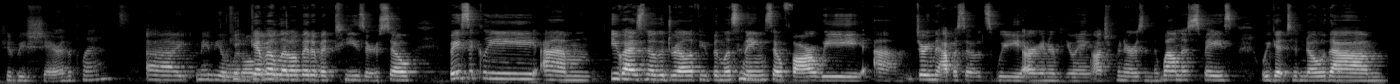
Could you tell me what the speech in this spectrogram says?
Should we share the plans? Uh, maybe a We little Give a little bit of a teaser. So basically, um, you guys know the drill. If you've been listening so far, we um, during the episodes we are interviewing entrepreneurs in the wellness space. We get to know them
